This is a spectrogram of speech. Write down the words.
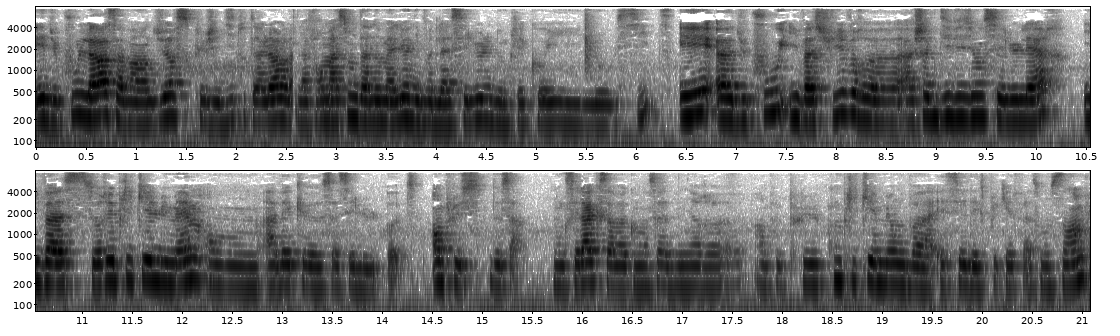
Et du coup là ça va induire ce que j'ai dit tout à l'heure, la formation d'anomalies au niveau de la cellule, donc les coïlocytes. Et euh, du coup il va suivre euh, à chaque division cellulaire il va se répliquer lui-même avec euh, sa cellule hôte, en plus de ça. Donc c'est là que ça va commencer à devenir euh, un peu plus compliqué, mais on va essayer d'expliquer de façon simple.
